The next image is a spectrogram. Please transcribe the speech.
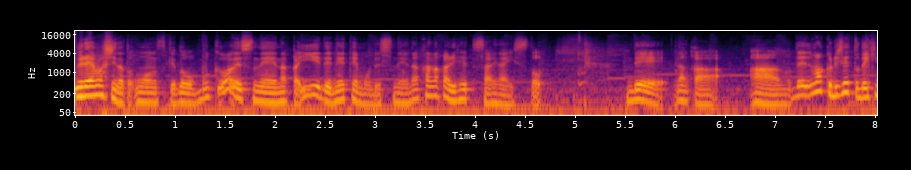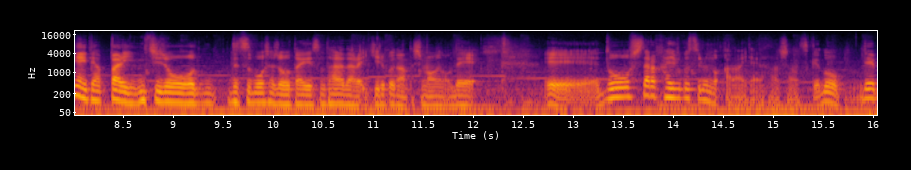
羨ましいなと思うんですけど、僕はですね、なんか家で寝てもですね、なかなかリセットされないですと。で、なんか、あの、で、うまくリセットできないとやっぱり日常を絶望した状態ですと、だらだら生きることになってしまうので、えー、どうしたら回復するのかなみたいな話なんですけど、で、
